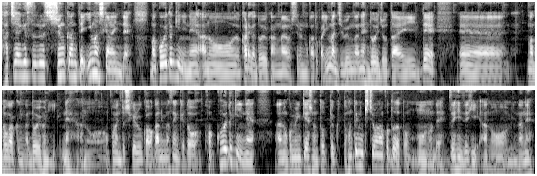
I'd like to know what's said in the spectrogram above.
立ち上げする瞬間って今しかないんで、まあ、こういう時にね、あの彼がどういう考えをしてるのかとか今自分がねどういう状態で、えーまあ、戸川君がどういうふうにね、あのコメントしてくれるか分かりませんけどこういう時にねあのコミュニケーション取っておくって本当に貴重なことだと思うのでぜひぜひ、あのみんなね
